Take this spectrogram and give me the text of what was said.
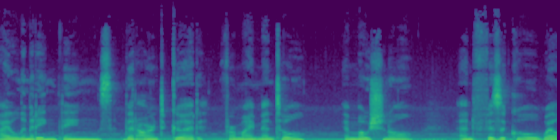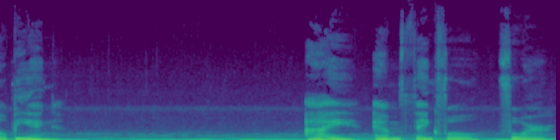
by limiting things that aren't good for my mental, emotional, and physical well being. I am thankful for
